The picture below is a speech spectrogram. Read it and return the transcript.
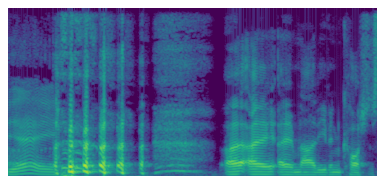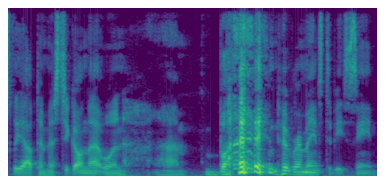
yay I, I, I am not even cautiously optimistic on that one, um, but it remains to be seen.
